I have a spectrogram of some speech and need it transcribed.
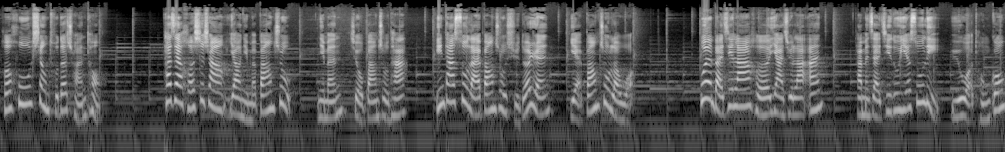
合乎圣徒的传统。她在何事上要你们帮助，你们就帮助她。”因他素来帮助许多人，也帮助了我。问百基拉和亚居拉安，他们在基督耶稣里与我同工，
